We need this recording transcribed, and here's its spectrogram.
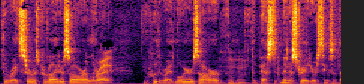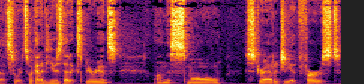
the right service providers are, like right. who the right lawyers are, Mhm. the best administrators, things of that sort. So I kind of used that experience on this small strategy at first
